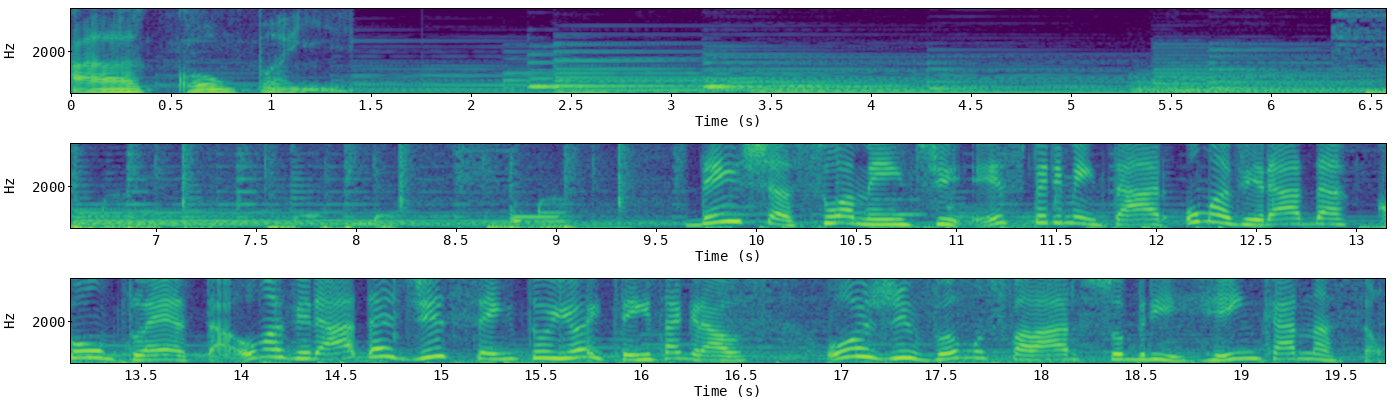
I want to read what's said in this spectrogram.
Acompanhe. Deixe a sua mente experimentar uma virada completa, uma virada de 180 graus. Hoje vamos falar sobre reencarnação.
